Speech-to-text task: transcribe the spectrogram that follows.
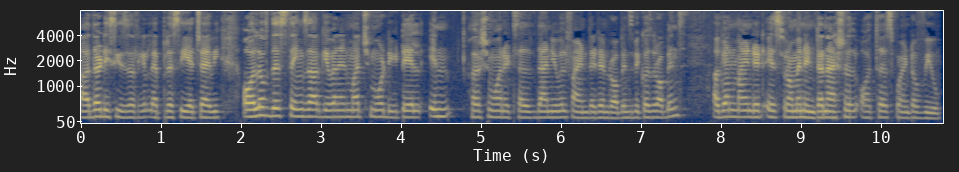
other diseases like leprosy, HIV, all of these things are given in much more detail in Harsh Mohan itself than you will find it in Robbins because Robbins again mind it is from an international author's point of view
